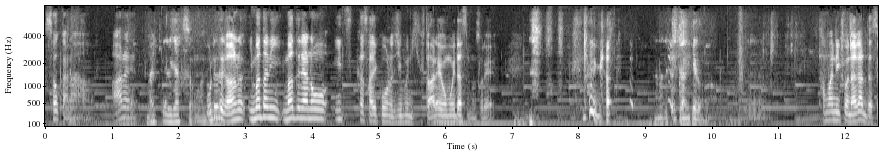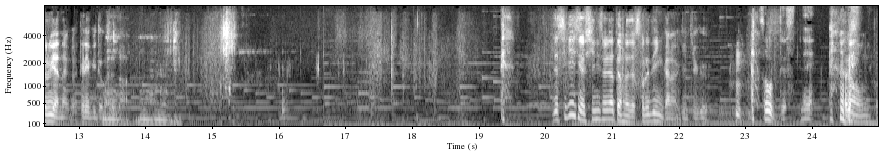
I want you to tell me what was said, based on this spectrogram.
そうかな。あれ、マイケル・ジャクソンは三浦俺らがあの、いまだに、いまだにあの、いつか最高の自分に聞くと、あれ思い出すもん、それ。なんか、なんか聞かんけどな。たまにこう流れたりするやん、なんかテレビとかでさ。うんうんじゃあ、重石の死にそうになった話はそれでいいんかな、結局。そうですね。本当。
